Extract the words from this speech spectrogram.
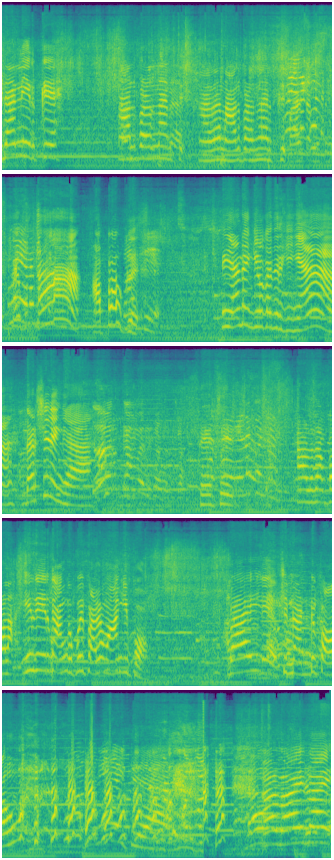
இதானே இருக்கு. நாலு பழம் தான் இருக்கு. அதான் நாலு பழம் தான் இருக்கு அப்பாவுக்கு? நீ ஏன்னா இங்கே உட்காந்துருக்கீங்க தர்ஷன் எங்க? சரி சரி. அவ்வளோதான் பழம் இருங்க இருங்க அங்கே போய் பழம் வாங்கிப்போம். பாய் சின்ன நண்டு பாவம். பாய் பாய்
